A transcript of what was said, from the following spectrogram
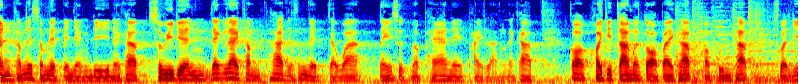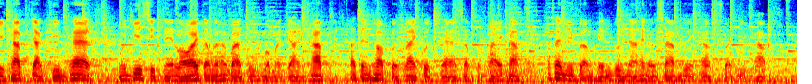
นด์ทำได้สำเร็จเป็นอย่างดีนะครับสวีเดนแรกๆทำท่าจะสำเร็จแต่ว่าในที่สุดมาแพ้ในภายหลังนะครับ ก็คอยติดตามกันต่อไปครับ ขอบคุณครับ สวัสดีครับ จากทีมแพทย์มูลที่สิทธิ์ในร้อยตำรวจบาทถึงบอมอาจารย์ครับถ้าท่านชอบกดไลค์กดแชร์ subscribe ครับถ้าท่านมีความเห็นกรุณาให้เราทราบด้วยครับ สวัสดีครับ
